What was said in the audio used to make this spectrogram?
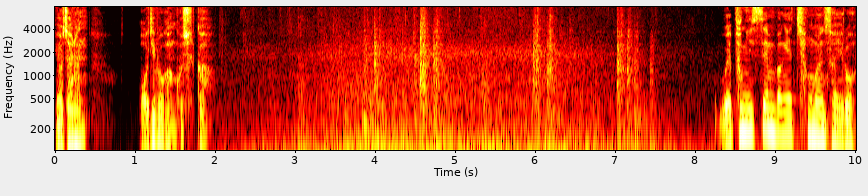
여자는 어디로 간 것일까? 외풍이 센 방의 창문 사이로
